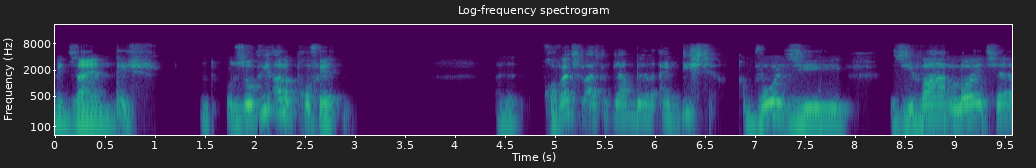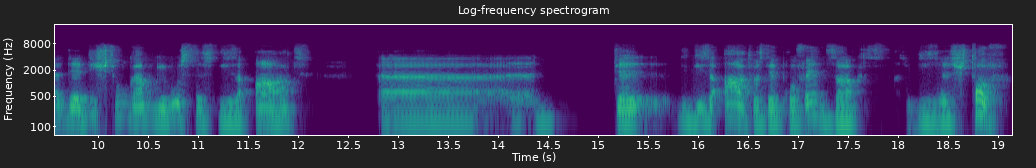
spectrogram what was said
mit seinem Ich. Und so wie alle Propheten. Also, Prophet die haben gesagt, ein Dichter, obwohl sie, sie waren Leute der Dichtung, haben gewusst, dass diese Art äh, der, diese Art, was der Prophet sagt, also dieser Stoff,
